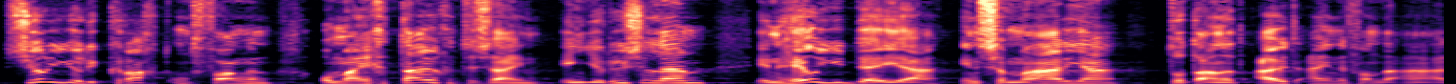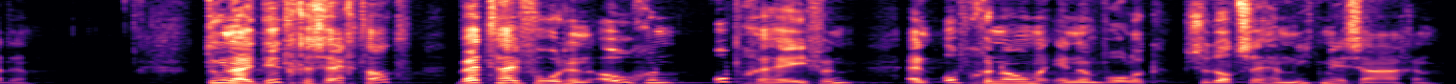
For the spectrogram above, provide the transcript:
zullen jullie kracht ontvangen om mijn getuige te zijn in Jeruzalem, in heel Judea, in Samaria, tot aan het uiteinde van de aarde. Toen hij dit gezegd had, werd hij voor hun ogen opgeheven en opgenomen in een wolk, zodat ze hem niet meer zagen.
